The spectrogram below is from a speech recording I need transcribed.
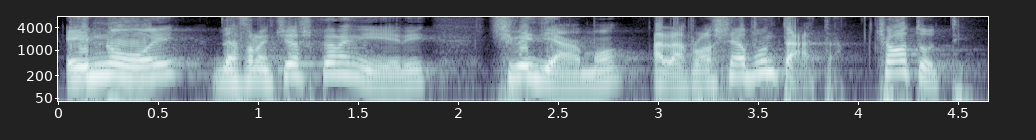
e noi, da Francesco Ranieri, ci vediamo alla prossima puntata. Ciao a tutti!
